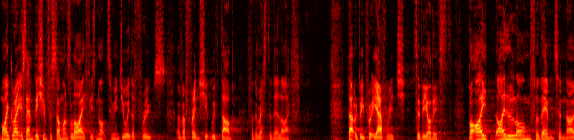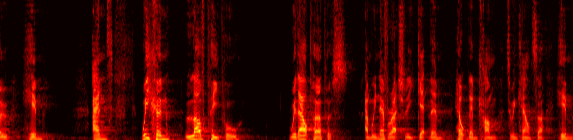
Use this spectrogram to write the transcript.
My greatest ambition for someone's life is not to enjoy the fruits of a friendship with Dub for the rest of their life. That would be pretty average, to be honest. But I, I long for them to know Him. And we can love people without purpose, and we never actually get them, help them come to encounter Him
